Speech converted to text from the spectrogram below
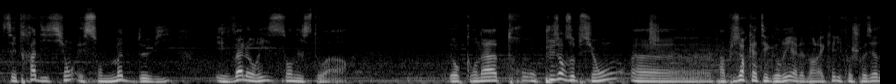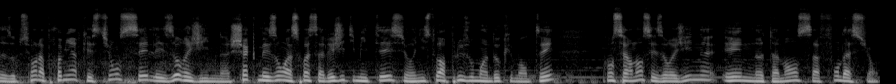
ses traditions et son mode de vie et valorise son histoire. Donc on a plusieurs options, euh, enfin plusieurs catégories dans lesquelles il faut choisir des options. La première question, c'est les origines. Chaque maison assoit sa légitimité sur une histoire plus ou moins documentée concernant ses origines et notamment sa fondation.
